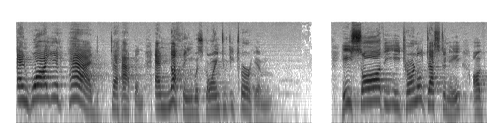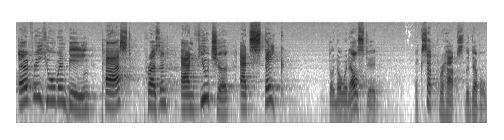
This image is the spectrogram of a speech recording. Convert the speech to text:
and why it had to happen, and nothing was going to deter him. He saw the eternal destiny of every human being, past, present, and future at stake, though no one else did, except perhaps the devil.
